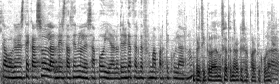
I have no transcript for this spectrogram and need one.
Claro, porque en este caso la Administración no les apoya, lo tienen que hacer de forma particular, ¿no? En principio la denuncia tendrá que ser particular. Claro.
